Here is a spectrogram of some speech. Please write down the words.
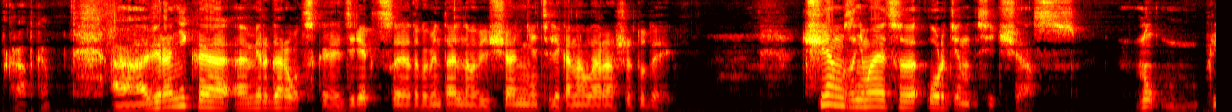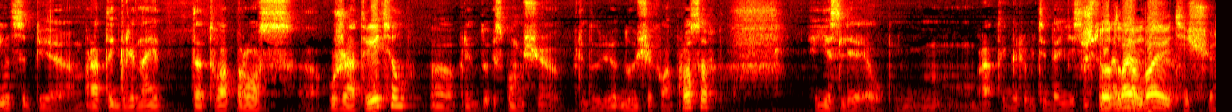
Кратко. А Вероника Миргородская, дирекция документального вещания телеканала Russia Today. Чем занимается орден сейчас? Ну, в принципе, брат Игорь на этот вопрос уже ответил э, с помощью предыдущих вопросов. Если брат Игорь, у тебя есть что-то добавить? добавить еще?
